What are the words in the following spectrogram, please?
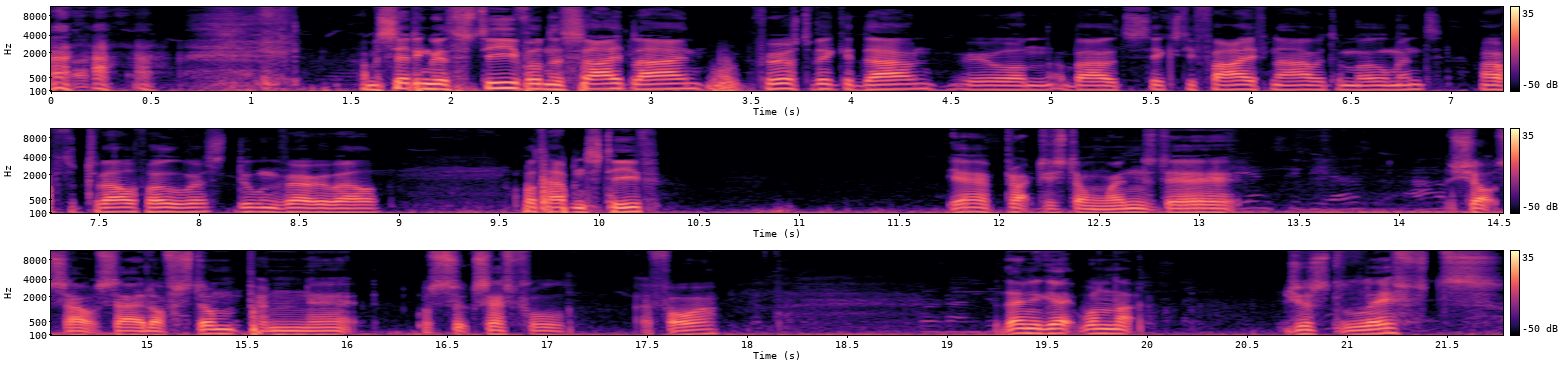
Oh. I'm sitting with Steve on the sideline. First wicket down. We're on about 65 now at the moment. After 12 overs, doing very well. What happened, Steve? Yeah, I practiced on Wednesday. Shots outside off stump and uh, was successful for. Then you get one that just lifts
